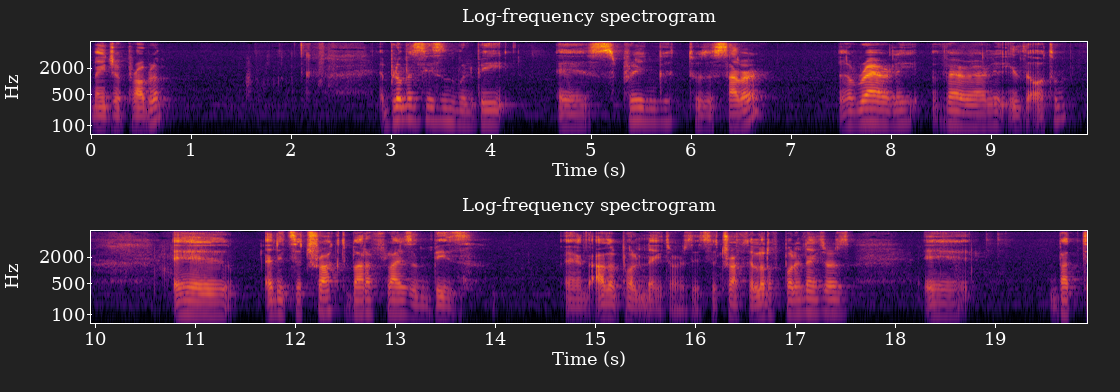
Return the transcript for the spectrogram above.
major problem. A blooming season will be uh, spring to the summer, rarely, very rarely in the autumn, uh, and it's attract butterflies and bees and other pollinators. It attracts a lot of pollinators. Uh, but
